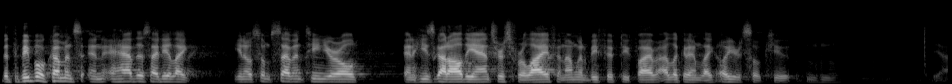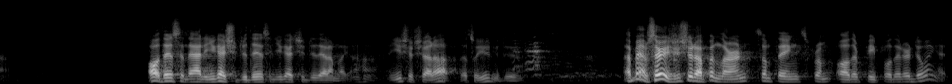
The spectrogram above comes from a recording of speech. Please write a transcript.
But the people who come and, and have this idea like, you know, some 17 year old and he's got all the answers for life and I'm going to be 55. I look at him like, oh, you're so cute. Mm-hmm. Yeah. Oh, this and that. And you guys should do this and you guys should do that. I'm like, uh huh. You should shut up. That's what you can do. I mean, I'm serious. You should up and learn some things from other people that are doing it.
